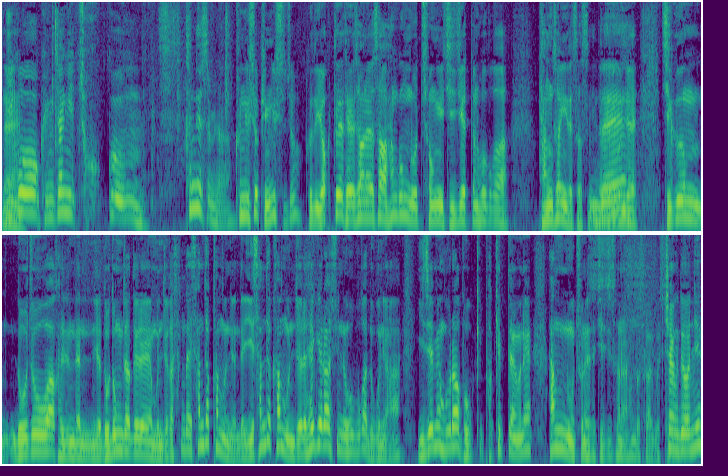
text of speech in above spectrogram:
네. 이거 굉장히 조금 큰 뉴스입니다. 큰 뉴스 빅뉴스죠. 그래도 역대 대선에서 한국 노총이 지지했던 후보가 당선이 됐었습니다. 네. 그리고 이제 지금 노조와 관련된 이제 노동자들의 문제가 상당히 산적한 문제인데 이 산적한 문제를 해결할 수 있는 후보가 누구냐? 이재명 후보라 봤기 때문에 한국노총에서 지지선을 한 것으로 알고 있습니다. 최영대 의원님.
